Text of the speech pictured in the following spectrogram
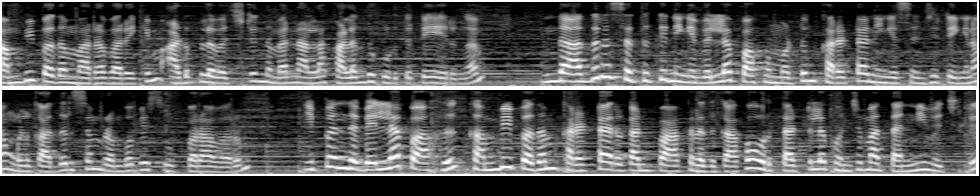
கம்பி பதம் வர வரைக்கும் அடுப்பில் வச்சுட்டு இந்த மாதிரி நல்லா கலந்து கொடுத்துட்டே இருங்க. இந்த அதிரசத்துக்கு நீங்கள் வெள்ளைப்பாகு மட்டும் கரெக்டாக நீங்கள் செஞ்சிட்டிங்கன்னா உங்களுக்கு அதிரசம் ரொம்பவே சூப்பராக வரும். இப்போ இந்த வெள்ளைப்பாகு கம்பி பதம் கரெக்டாக இருக்கான்னு பார்க்கறதுக்காக ஒரு தட்டில் கொஞ்சமாக தண்ணி வச்சுட்டு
